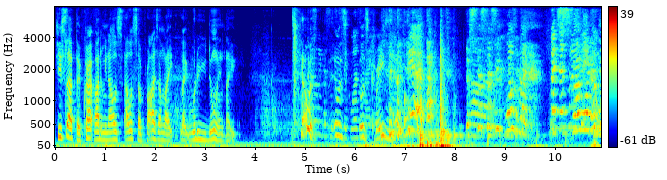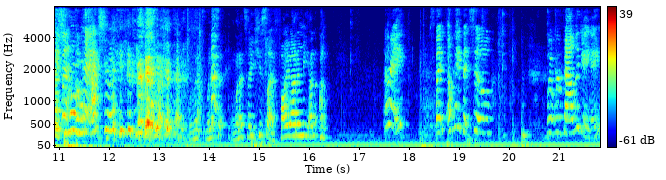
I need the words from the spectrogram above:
She slapped the crap out of me, and I was I was surprised. I'm like like what are you doing? Like, I was it was statistic was it was crazy. Yeah. The Uh, statistic was like But that's what someone I'm in saying. this Okay, room but, okay. actually. When I, when I, say, when I tell you she slapped fire out of me, I, I, All right, but okay, but so what we're validating,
